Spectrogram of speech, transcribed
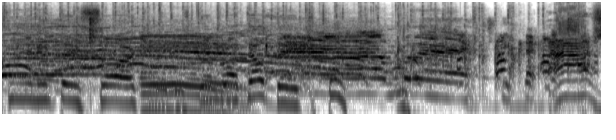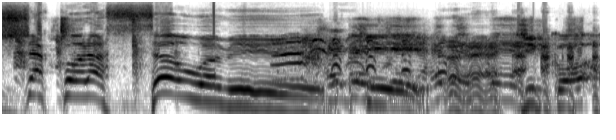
Esse menino tem sorte, ele quebrou até o dente. Ah, moleque! Haja coração, amigo! Que de, co-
